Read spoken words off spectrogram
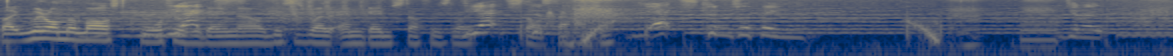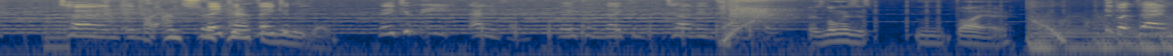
Like we're on the last quarter of the Yes. game now. This is where the end game stuff is like the X starts to happen. the X can flipping you know turn into Like, I'm so they can they can it, though. they can eat anything. They can they can turn into anything. As long as it's bio. But then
